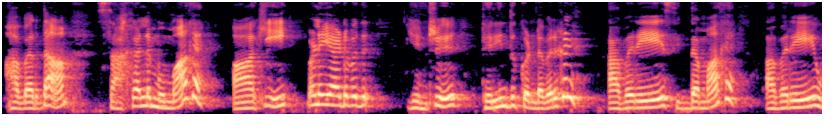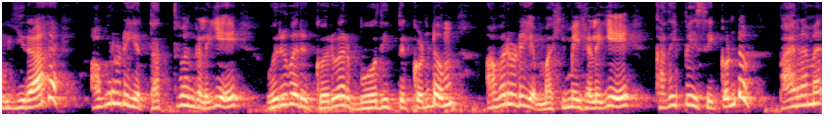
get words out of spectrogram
அவர்தான் சகலமுமாக ஆகி விளையாடுவது என்று தெரிந்து கொண்டவர்கள் அவரே சித்தமாக அவரே உயிராக அவருடைய தத்துவங்களையே ஒருவருக்கொருவர் போதித்து கொண்டும் அவருடைய மகிமைகளையே கதை பேசிக்கொண்டும் பரம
